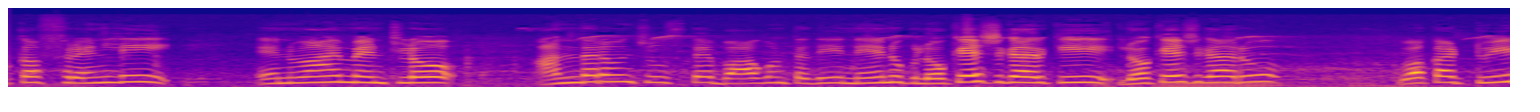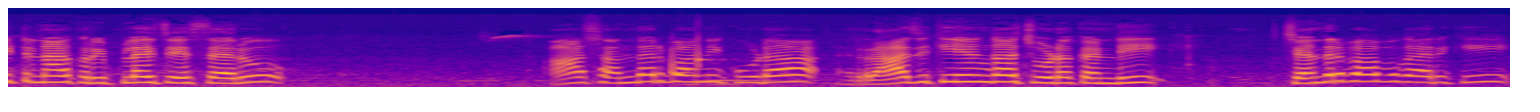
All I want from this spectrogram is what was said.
ఒక ఫ్రెండ్లీ ఎన్వైర్న్మెంట్లో అందరం చూస్తే బాగుంటుంది. నేను లోకేష్ గారికి లోకేష్ గారు ఒక ట్వీట్ నాకు రిప్లై చేశారు. ఆ సందర్భాన్ని కూడా రాజకీయంగా చూడకండి. చంద్రబాబు గారికి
